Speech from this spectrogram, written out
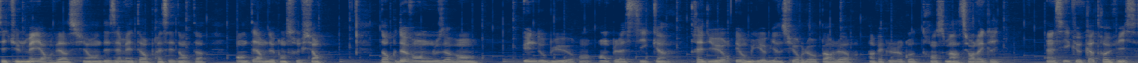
C'est une meilleure version des émetteurs précédentes en termes de construction. Donc devant nous avons une doublure en plastique très dure et au milieu bien sûr le haut-parleur avec le logo Transmart sur la grille ainsi que quatre vis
